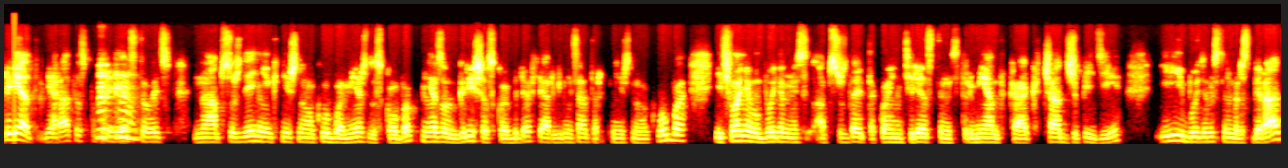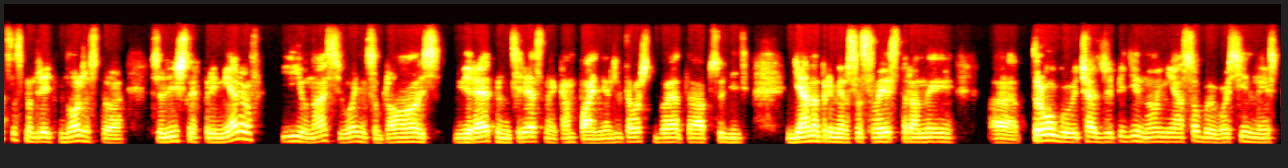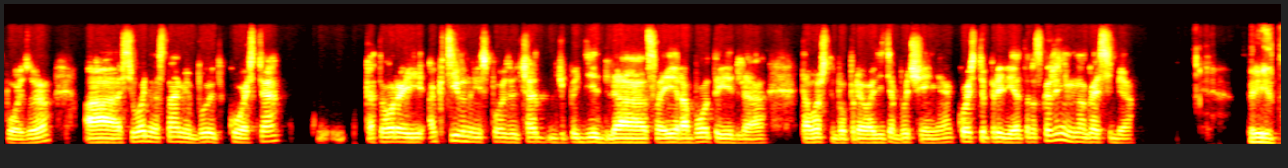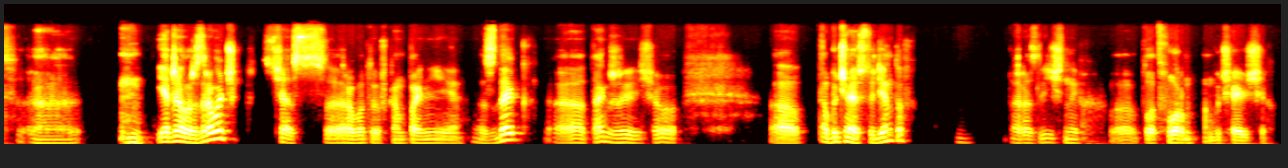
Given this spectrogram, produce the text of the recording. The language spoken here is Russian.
привет! Я рад вас поприветствовать на обсуждении книжного клуба «Между скобок». Меня зовут Гриша Скобелев, я организатор книжного клуба, и сегодня мы будем обсуждать такой интересный инструмент, как чат GPD, и будем с ним разбираться, смотреть множество различных примеров, и у нас сегодня собралась невероятно интересная компания для того, чтобы это обсудить. Я, например, со своей стороны э, трогаю чат GPD, но не особо его сильно использую. А сегодня с нами будет Костя, который активно использует чат GPT для своей работы и для того, чтобы проводить обучение. Костя, привет. Расскажи немного о себе. Привет. Э, я Java-разработчик. Сейчас работаю в компании SDEC. А также еще э, обучаю студентов различных э, платформ обучающих.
